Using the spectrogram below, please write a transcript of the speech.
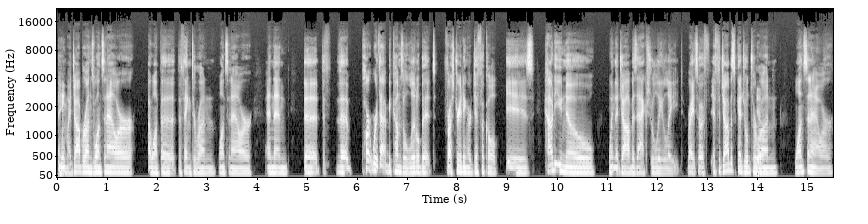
hey, Mhm. my job runs once an hour. I want the, the thing to run once an hour. And then the, the, the part where that becomes a little bit frustrating or difficult is how do you know when the job is actually late, right? So if, if the job is scheduled to Yeah. run once an hour,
